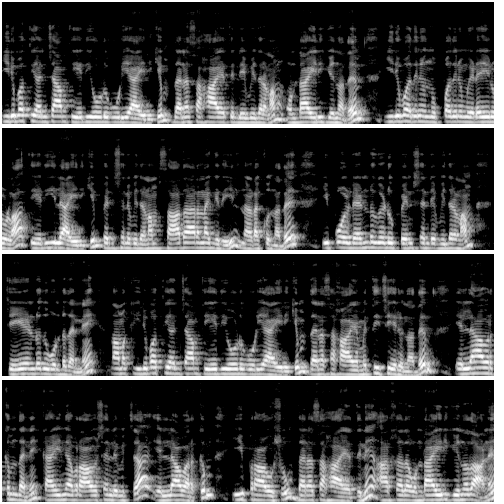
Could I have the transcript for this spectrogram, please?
ഇരുപത്തി അഞ്ചാം തീയതിയോടുകൂടിയായിരിക്കും ധനസഹായത്തിന്റെ വിതരണം ഉണ്ടായിരിക്കുന്നത്. ഇരുപതിനും മുപ്പതിനും ഇടയിലുള്ള തീയതിയിലായിരിക്കും ആയിരിക്കും പെൻഷൻ വിതരണം സാധാരണഗതിയിൽ നടക്കുന്നത്. ഇപ്പോൾ രണ്ടു ഗഡു പെൻഷന്റെ വിതരണം ചെയ്യേണ്ടതുകൊണ്ട് തന്നെ നമുക്ക് ഇരുപത്തി അഞ്ചാം തീയതിയോടുകൂടി ആയിരിക്കും ധനസഹായം എത്തിച്ചേരുന്നത്. എല്ലാവർക്കും തന്നെ കഴിഞ്ഞ പ്രാവശ്യം ലഭിച്ച എല്ലാവർക്കും ഈ പ്രാവശ്യവും ധനസഹായത്തിന് അർഹത ഉണ്ടായിരിക്കുന്നതാണ്.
